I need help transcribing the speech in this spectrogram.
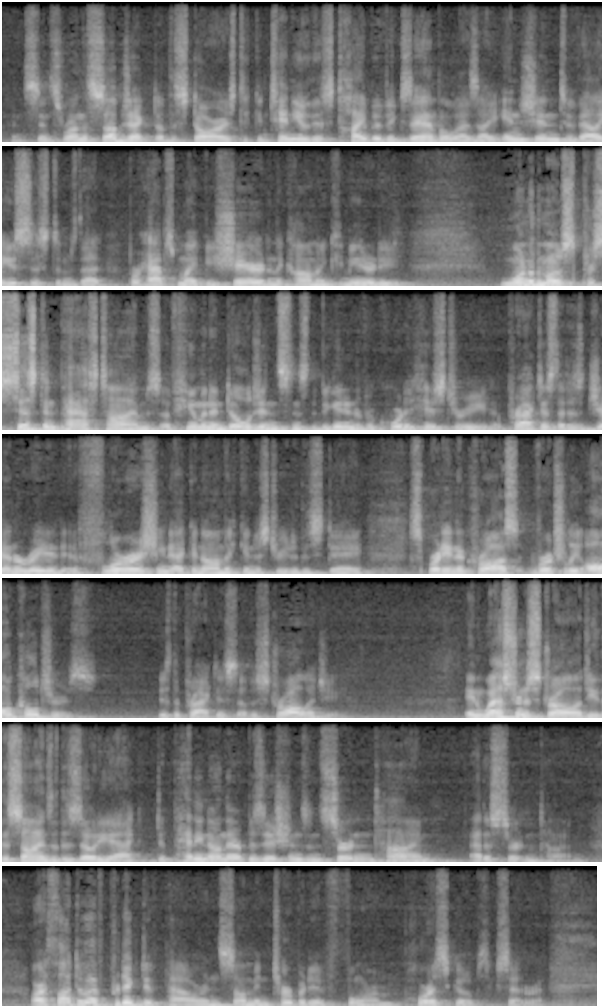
And since we're on the subject of the stars, to continue this type of example as I inch into value systems that perhaps might be shared in the common community, one of the most persistent pastimes of human indulgence since the beginning of recorded history, a practice that has generated a flourishing economic industry to this day, spreading across virtually all cultures, is the practice of astrology. In Western astrology, the signs of the zodiac, depending on their positions in certain time, at a certain time, are thought to have predictive power in some interpretive form, horoscopes, etc.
